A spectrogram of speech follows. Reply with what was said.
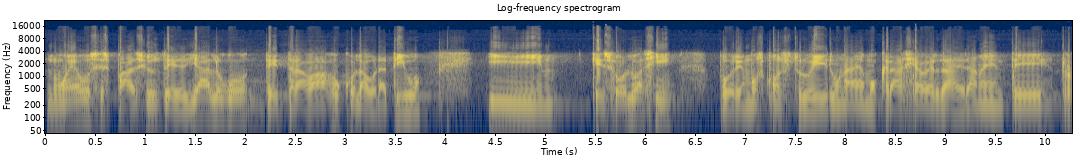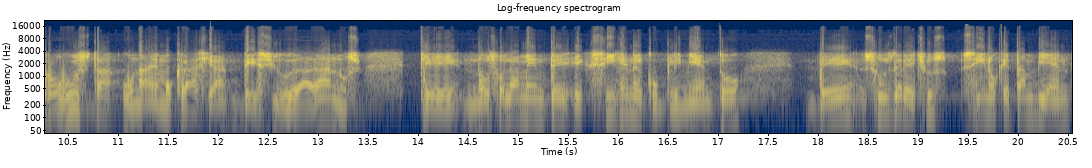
nuevos espacios de diálogo, de trabajo colaborativo y que sólo así podremos construir una democracia verdaderamente robusta, una democracia de ciudadanos que no solamente exigen el cumplimiento de sus derechos, sino que también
